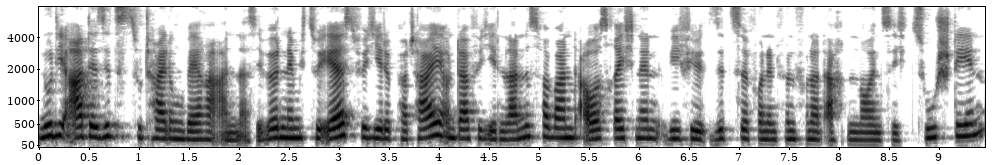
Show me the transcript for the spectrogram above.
Nur die Art der Sitzzuteilung wäre anders. Sie würden nämlich zuerst für jede Partei und dafür jeden Landesverband ausrechnen, wie viel Sitze von den 598 zustehen.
